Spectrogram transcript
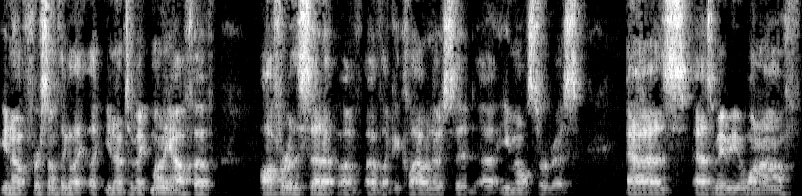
you know, for something like like you know to make money off of, offer the setup of, of like a cloud hosted uh, email service as as maybe a one off.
